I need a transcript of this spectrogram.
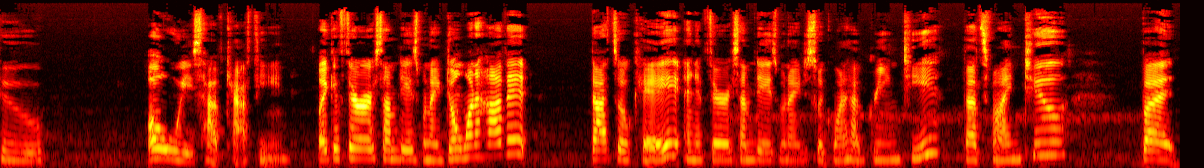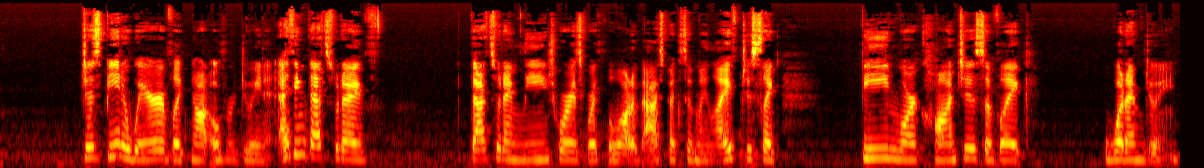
to always have caffeine. Like if there are some days when I don't want to have it, that's okay. And if there are some days when I just like want to have green tea, that's fine too. But just being aware of like not overdoing it. I think that's what I've that's what I'm leaning towards with a lot of aspects of my life. Just like being more conscious of like what I'm doing.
